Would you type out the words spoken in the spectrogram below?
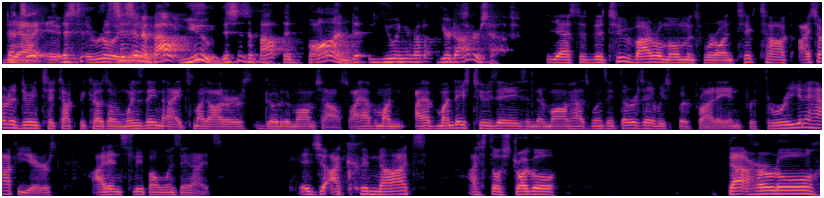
That's Yeah, it. it- This, it really this isn't is. about you. This is about the bond that you and your your daughters have. Yeah, so the two viral moments were on TikTok. I started doing TikTok because on Wednesday nights my daughters go to their mom's house. I have them on I have Mondays, Tuesdays, and their mom has Wednesday, Thursday. We split Friday. And for three and a half years, I didn't sleep on Wednesday nights. It ju- I could not. I still struggle. That hurdle,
